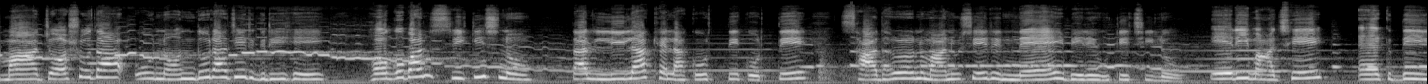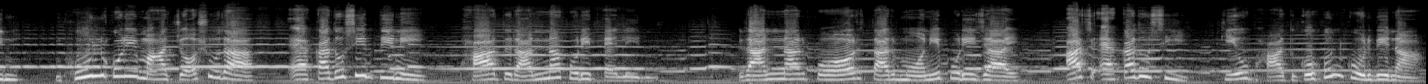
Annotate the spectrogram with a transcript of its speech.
মা যশোদা ও নন্দরাজের গৃহে ভগবান শ্রীকৃষ্ণ তার লীলা খেলা করতে করতে সাধারণ মানুষের ন্যায় বেড়ে উঠেছিল। এরই মাঝে একদিন ভুল করে মা যশোদা একাদশীর দিনে ভাত রান্না করে ফেলেন। রান্নার পর তার মনে পড়ে যায়, আজ একাদশী, কেউ ভাত গ্রহণ করবে না।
